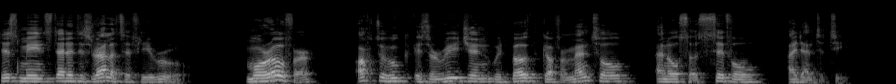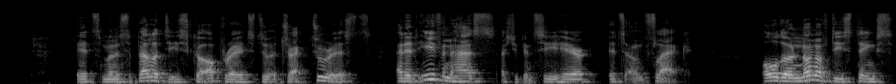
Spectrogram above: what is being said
this means that it is relatively rural. Moreover, Achterhoek is a region with both governmental and also civil identity. Its municipalities cooperate to attract tourists and it even has, as you can see here, its own flag. Although none of these things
